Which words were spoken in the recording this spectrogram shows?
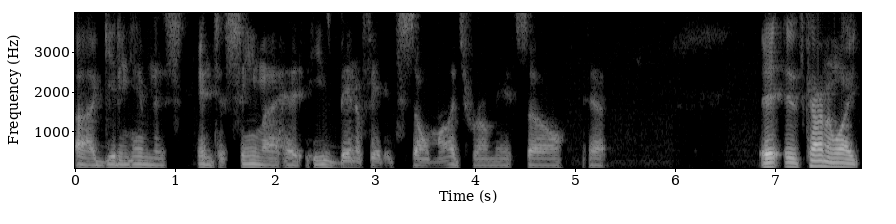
uh, getting him to, into SEMA, he's benefited so much from it. So yeah, it, it's kind of like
